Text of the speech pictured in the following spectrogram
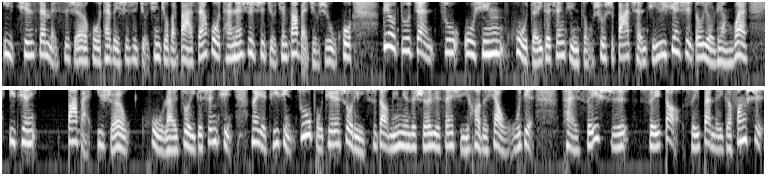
一千三百四十二户，台北市是九千九百八十三户，台南市是九千八百九十五户。六都占租屋新户的一个申请总数是八成，其余县市。市都有两万一千八百一十二户来做一个申请，那也提醒租补贴受理是到明年的十二月三十一号的下午五点，采随时随到随办的一个方式，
